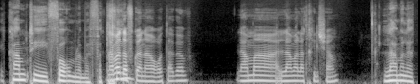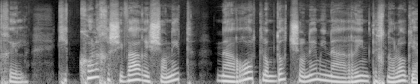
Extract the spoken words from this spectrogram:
הקמתי פורום למפתחים. למה דווקא נערות, אגב? למה, למה להתחיל שם? למה להתחיל? כי כל החשיבה הראשונית, נערות לומדות שונה מנערים טכנולוגיה.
